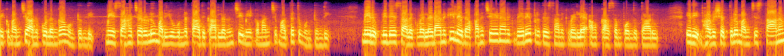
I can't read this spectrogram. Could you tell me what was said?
మీకు మంచి అనుకూలంగా ఉంటుంది. మీ సహచరులు మరియు ఉన్నతాధికారుల నుంచి మీకు మంచి మద్దతు ఉంటుంది. మీరు విదేశాలకు వెళ్ళడానికి లేదా పనిచేయడానికి వేరే ప్రదేశానికి వెళ్ళే అవకాశం పొందుతారు. ఇది భవిష్యత్తులో మంచి స్థానం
